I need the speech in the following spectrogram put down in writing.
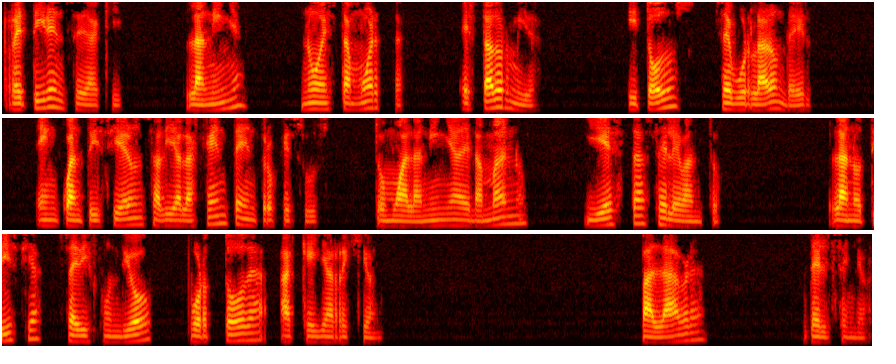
Retírense de aquí. La niña no está muerta, está dormida. Y todos se burlaron de él. En cuanto hicieron salir a la gente, entró Jesús, tomó a la niña de la mano, y ésta se levantó. La noticia se difundió por toda aquella región. Palabra del Señor.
